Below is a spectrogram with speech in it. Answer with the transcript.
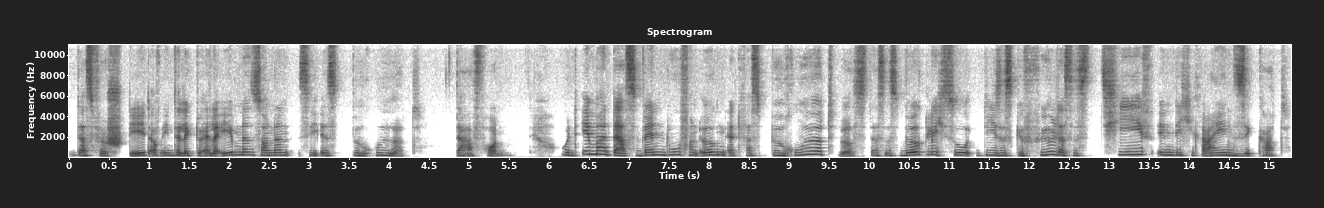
das versteht auf intellektueller Ebene, sondern sie ist berührt davon. Und immer das, wenn du von irgendetwas berührt wirst, das ist wirklich so dieses Gefühl, dass es tief in dich reinsickert.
